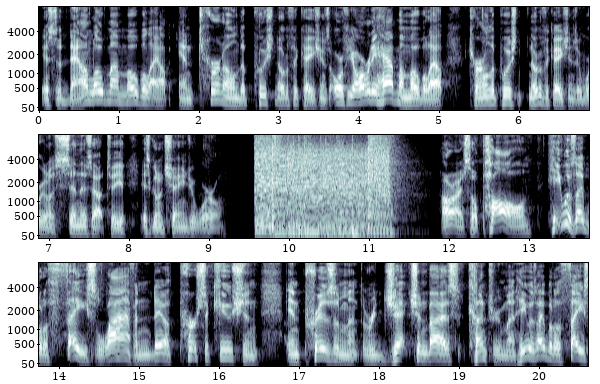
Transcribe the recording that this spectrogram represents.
is to download my mobile app and turn on the push notifications. Or if you already have my mobile app, turn on the push notifications and we're going to send this out to you. It's going to change your world. All right, so Paul, he was able to face life and death, persecution, imprisonment, rejection by his countrymen. He was able to face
